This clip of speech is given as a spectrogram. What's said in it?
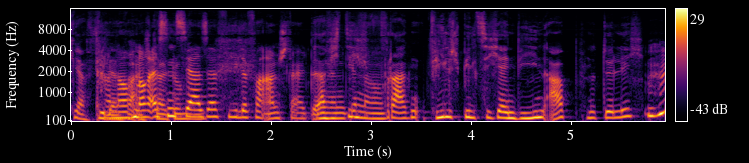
Ja, viele Kann auch noch, es sind sehr, sehr viele Veranstaltungen. Darf ich dich genau. fragen, viel spielt sich ja in Wien ab, natürlich. Mhm.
